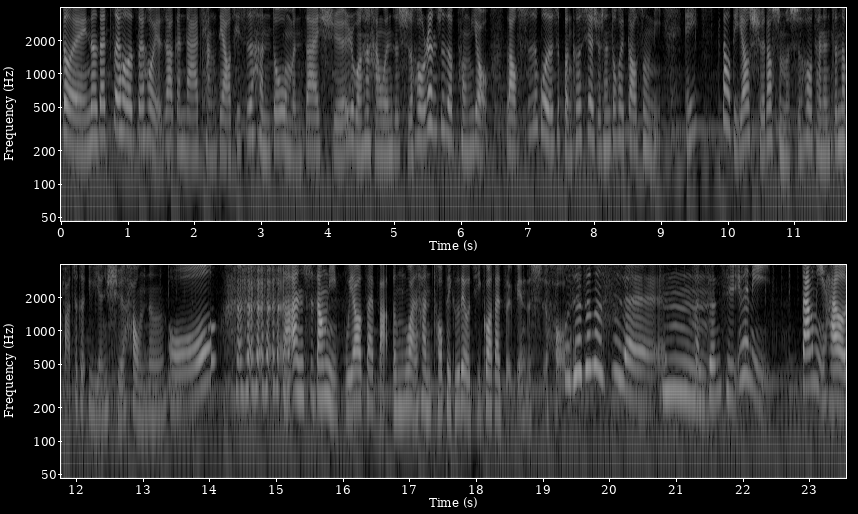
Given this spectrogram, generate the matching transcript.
对，那在最后的最后，也是要跟大家强调，其实很多我们在学日文和韩文的时候认识的朋友、老师或者是本科系的学生，都会告诉你，诶，到底要学到什么时候才能真的把这个语言学好呢？哦，答案是，当你不要再把 N one 和 Topic 六级挂在嘴边的时候。我觉得真的是哎，嗯很神奇，因为你。当你还有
